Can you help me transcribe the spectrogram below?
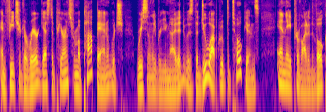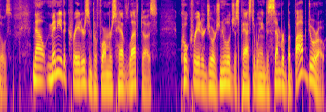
and featured a rare guest appearance from a pop band which recently reunited. It was the doo wop group The Tokens, and they provided the vocals. Now, many of the creators and performers have left us. Co creator George Newell just passed away in December, but Bob Dorough,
